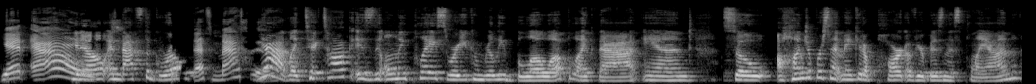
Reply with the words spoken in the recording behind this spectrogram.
Get out. you know, and that's the growth. that's massive. Yeah, like TikTok is the only place where you can really blow up like that. And so 100% make it a part of your business plan.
